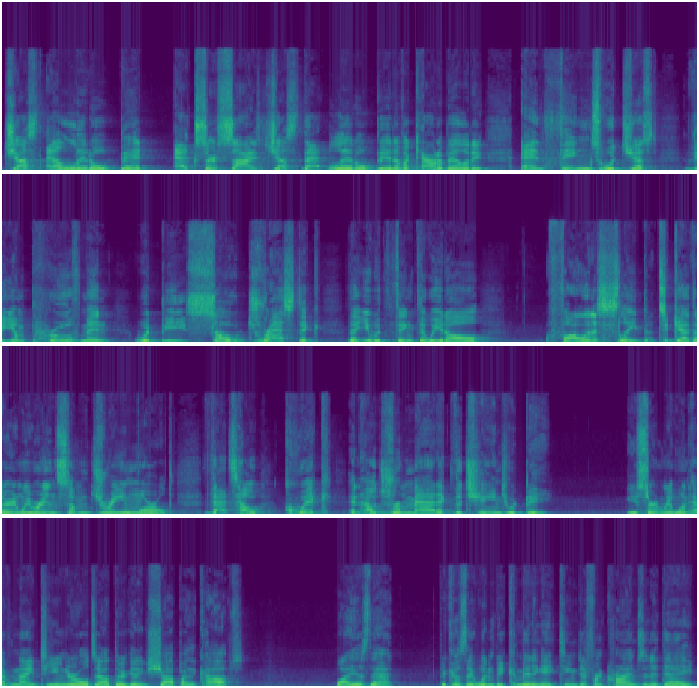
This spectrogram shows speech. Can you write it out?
Just a little bit. Exercise just that little bit of accountability, and things would just, the improvement would be so drastic that you would think that we had all fallen asleep together and we were in some dream world. That's how quick and how dramatic the change would be. You certainly wouldn't have 19 year olds out there getting shot by the cops. Why is that? Because they wouldn't be committing 18 different crimes in a day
